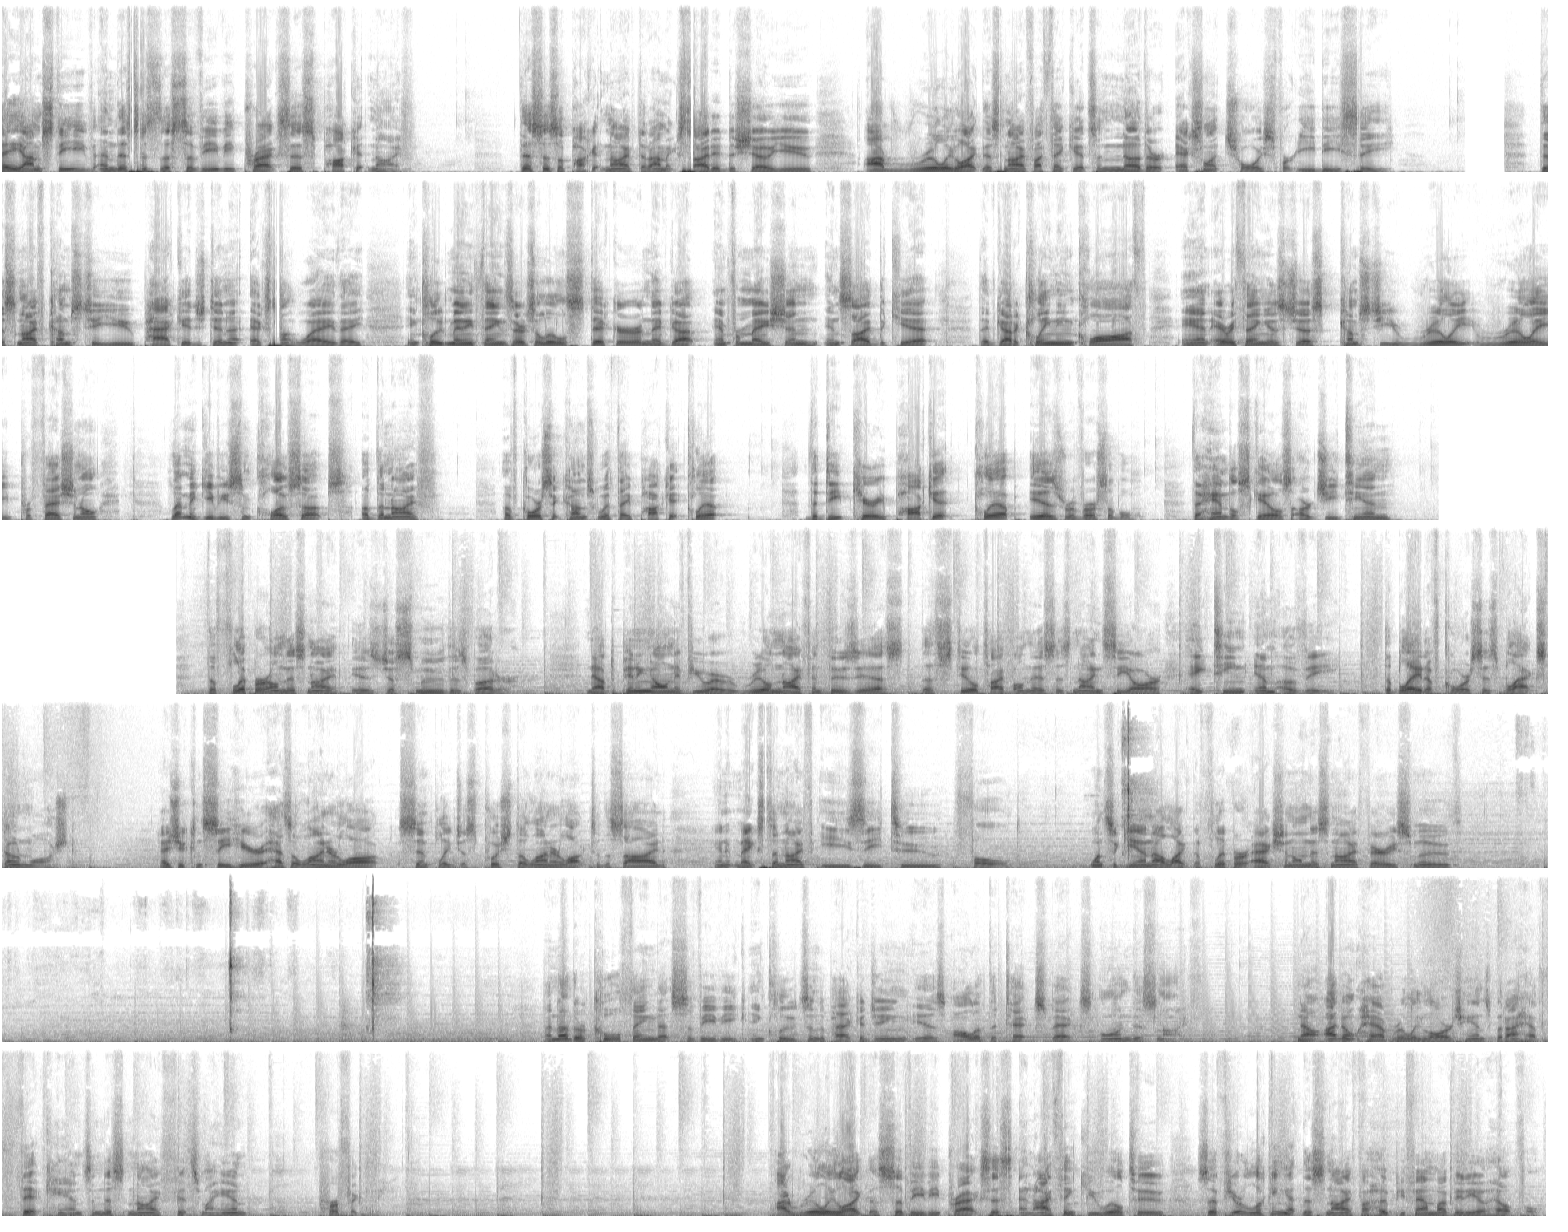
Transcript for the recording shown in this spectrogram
Hey, I'm Steve and this is the Civivi Praxis pocket knife. This is a pocket knife that I'm excited to show you. I really like this knife. I think it's another excellent choice for EDC. This knife comes to you packaged in an excellent way. They include many things. There's a little sticker and they've got information inside the kit. They've got a cleaning cloth and everything is just comes to you really really professional. Let me give you some close-ups of the knife. Of course it comes with a pocket clip. The deep carry pocket clip is reversible. The handle scales are G10 the flipper on this knife is just smooth as butter now depending on if you are a real knife enthusiast, the steel type on this is 9CR 18MOV. The blade of course is black stonewashed. As you can see here it has a liner lock. Simply just push the liner lock to the side and it makes the knife easy to fold. Once again I like the flipper action on this knife, very smooth. Another cool thing that Civivi includes in the packaging is all of the tech specs on this knife. Now I don't have really large hands but I have thick hands and this knife fits my hand perfectly. I really like the Civivi Praxis and I think you will too. So if you're looking at this knife I hope you found my video helpful.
